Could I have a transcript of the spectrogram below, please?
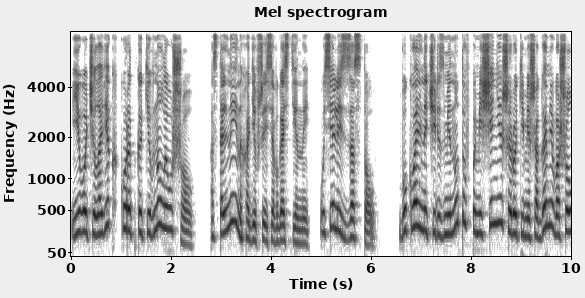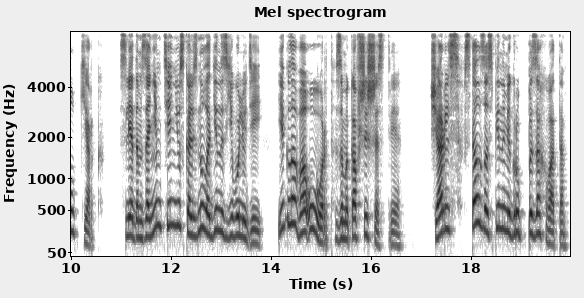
Его человек коротко кивнул и ушел. Остальные, находившиеся в гостиной, уселись за стол. Буквально через минуту в помещение широкими шагами вошел Керк. Следом за ним тенью скользнул один из его людей и глава Уорд, замыкавший шествие. Чарльз встал за спинами группы захвата,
